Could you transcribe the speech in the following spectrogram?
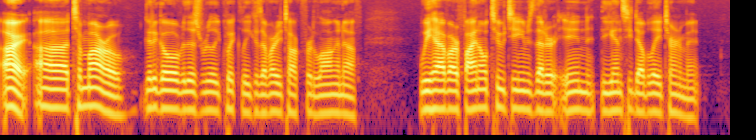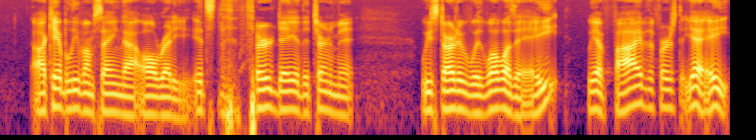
All right, uh, tomorrow, gonna go over this really quickly because I've already talked for long enough. We have our final two teams that are in the NCAA tournament. I can't believe I'm saying that already. It's the third day of the tournament. We started with what was it, eight? We have five the first day. Yeah, eight.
